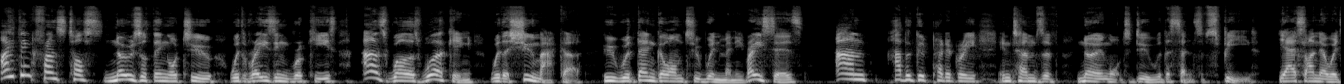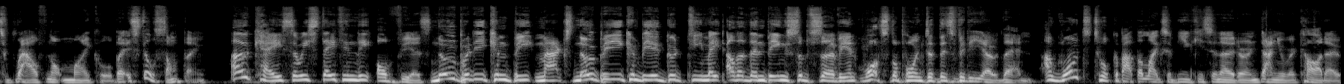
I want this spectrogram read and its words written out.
I think Franz Tost knows a thing or two with raising rookies, as well as working with a Schumacher, who would then go on to win many races, and have a good pedigree in terms of knowing what to do with a sense of speed. Yes, I know it's Ralf, not Michael, but it's still something. Okay, so he's stating the obvious. Nobody can beat Max. Nobody can be a good teammate other than being subservient. What's the point of this video then? I want to talk about the likes of Yuki Tsunoda and Daniel Ricciardo.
